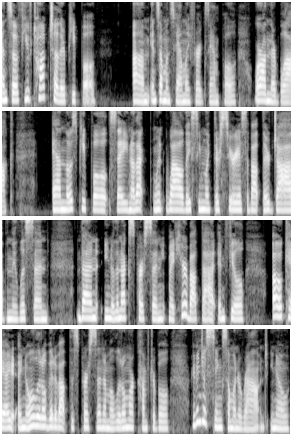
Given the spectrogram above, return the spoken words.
and so if you've talked to other people um, in someone's family, for example, or on their block, and those people say, you know, that went well. They seem like they're serious about their job and they listened. Then, you know, the next person might hear about that and feel, oh, okay, I, I know a little bit about this person. I'm a little more comfortable. Or even just seeing someone around. You know,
